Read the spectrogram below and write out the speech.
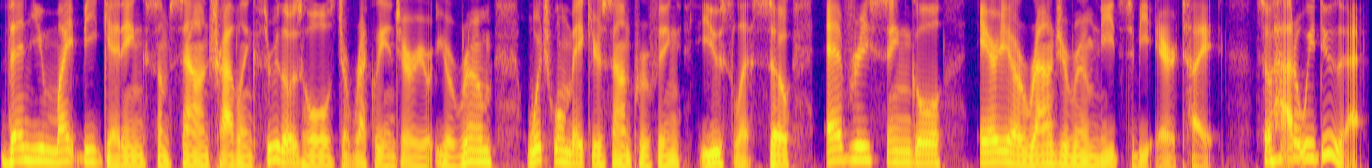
then you might be getting some sound traveling through those holes directly into your, your room, which will make your soundproofing useless. So every single area around your room needs to be airtight. So, how do we do that?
